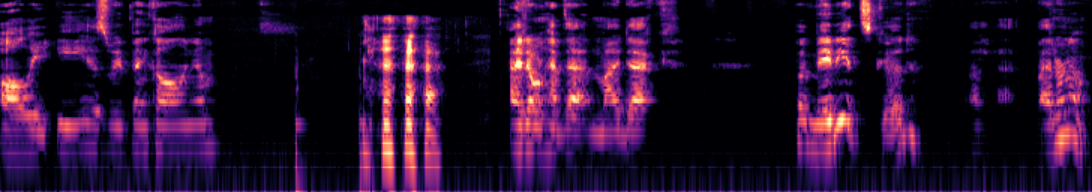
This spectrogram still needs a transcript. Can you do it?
Ollie E, as we've been calling him. I don't have that in my deck, but maybe it's good. I, I don't know.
